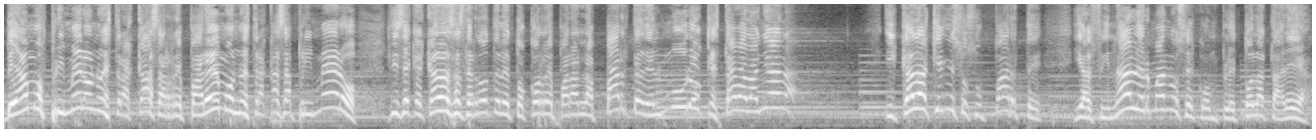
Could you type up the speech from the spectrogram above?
veamos primero nuestra casa, reparemos nuestra casa primero. Dice que cada sacerdote le tocó reparar la parte del muro que estaba dañada. Y cada quien hizo su parte. Y al final, hermano, se completó la tarea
